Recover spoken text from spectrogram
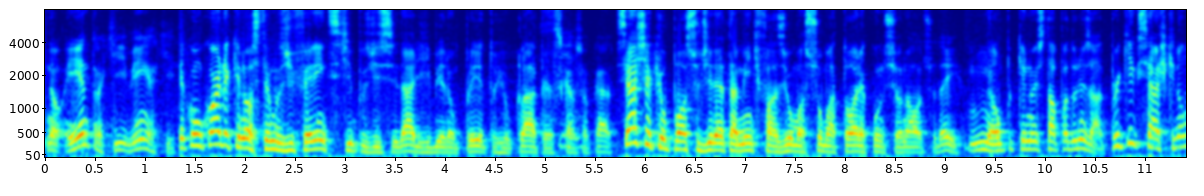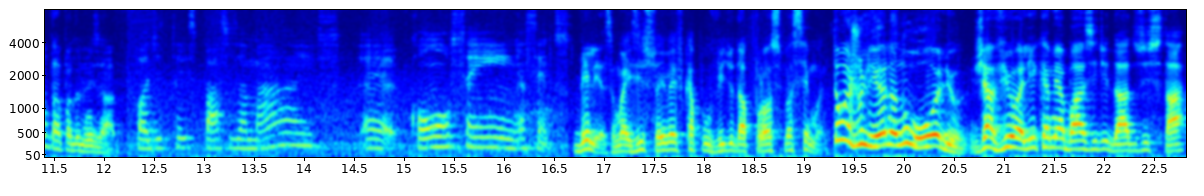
Não, entra aqui, vem aqui. Você concorda que nós temos diferentes tipos de cidade? Ribeirão Preto, Rio Claro, Piracicaba, Carlos? Você acha que eu posso diretamente fazer uma somatória condicional disso daí? Não, porque não está padronizado padronizado. Por que, que você acha que não está padronizado? Pode ter espaços a mais, é, com ou sem acentos. Beleza, mas isso aí vai ficar para o vídeo da próxima semana. Então a Juliana, no olho, já viu ali que a minha base de dados está,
